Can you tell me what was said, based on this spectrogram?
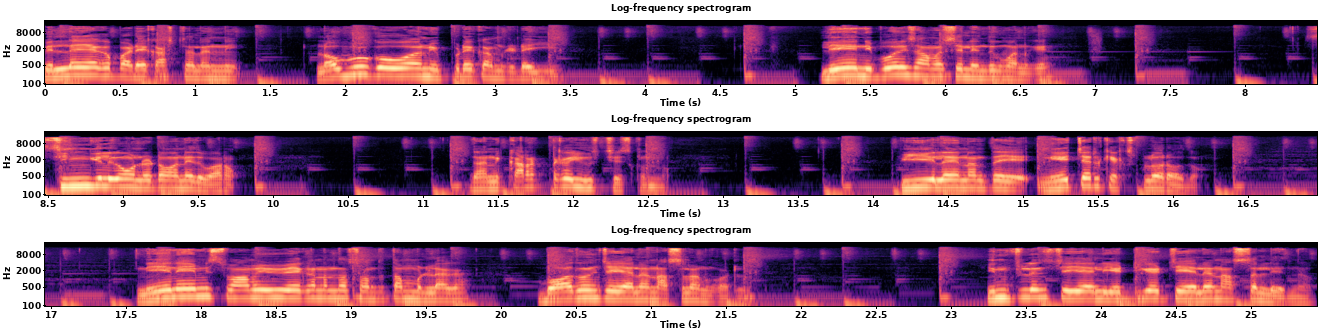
పెళ్ళయ్యాక పడే కష్టాలన్నీ లవ్ కొవ్వు అని ఇప్పుడే కమిటెడ్ అయ్యి. లేనిపోని సమస్యలు ఎందుకు మనకి? సింగిల్గా ఉండటం అనేది వరం. దాన్ని కరెక్ట్గా యూజ్ చేసుకుందాం. వీలైనంత నేచర్కి ఎక్స్ప్లోర్ అవుదాం. నేనేమి స్వామి వివేకానంద సొంత తమ్ముడిలాగా బోధన చేయాలని అస్సలు అనుకోవట్లేదు. ఇన్ఫ్లుయెన్స్ చేయాలి ఎడ్యుకేట్ చేయాలని అస్సలు లేదు నాకు.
